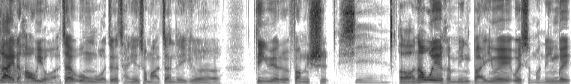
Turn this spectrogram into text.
赖的好友啊，在问我这个产业筹码站的一个订阅的方式。是，哦，那我也很明白，因为为什么呢？因为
